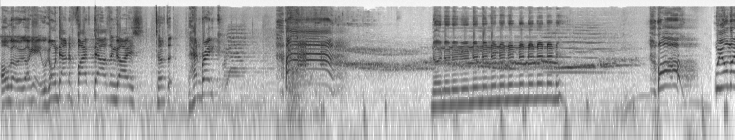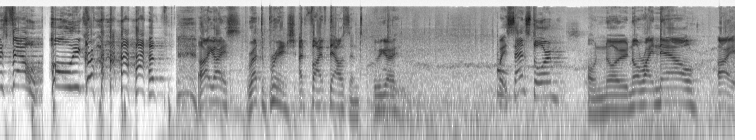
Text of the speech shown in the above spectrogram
Oh, okay, we're going down to 5,000, guys. Turn up the handbrake. Ah! No, no, no, no, no, no, no, no, no, no, no, no, no, no. Oh, we almost fell. Holy crap. All right, guys, we're at the bridge at 5,000. Here we go. Wait, sandstorm? Oh, no, not right now. All right,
